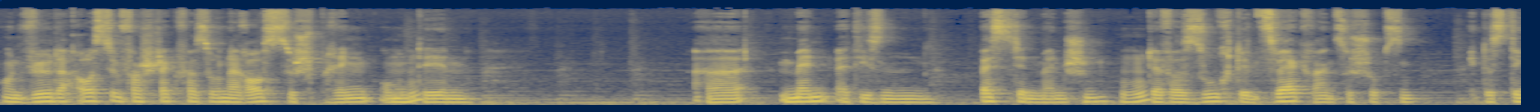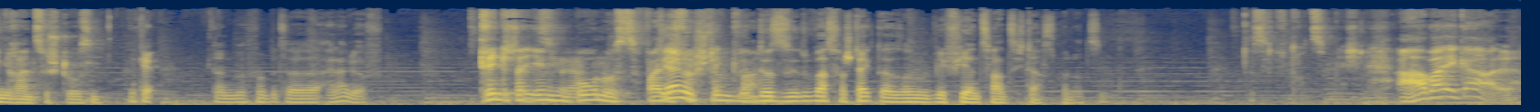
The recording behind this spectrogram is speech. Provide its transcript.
und würde aus dem Versteck versuchen herauszuspringen, um mhm. den äh, äh, diesen Bestienmenschen, mhm. der versucht, den Zwerg reinzuschubsen, in das Ding reinzustoßen. Okay, dann würfel bitte einer Griff. Krieg ich da irgendeinen Bonus, weil ja, ich versteckt war? Du, du warst versteckt, also W24 darfst du benutzen. Das hilft trotzdem nicht. Aber egal.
